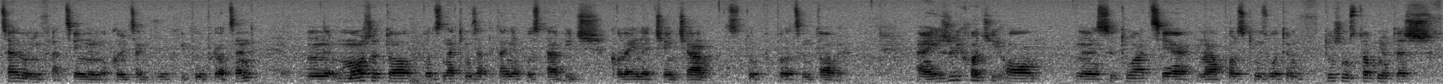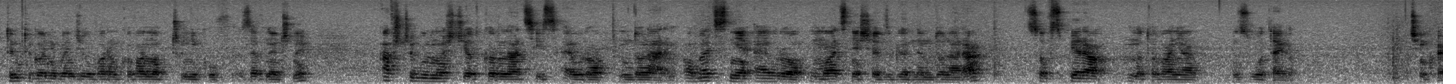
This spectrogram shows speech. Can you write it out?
w celu inflacyjnym w okolicach 2,5%, mm, może to pod znakiem zapytania postawić kolejne cięcia stóp procentowych. E, Jeżeli chodzi o e, sytuację na polskim złotym, w dużym stopniu też w tym tygodniu będzie uwarunkowana od czynników zewnętrznych, a w szczególności od korelacji z euro-dolarem. Obecnie euro umacnia się względem dolara, co wspiera notowania złotego. 轻快。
